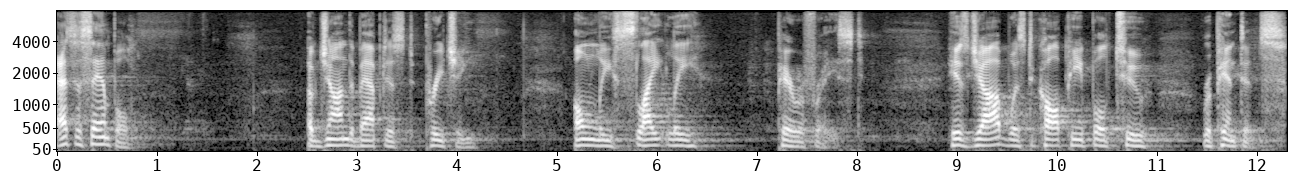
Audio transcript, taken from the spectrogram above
That's a sample of John the Baptist preaching, only slightly paraphrased. His job was to call people to repentance,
